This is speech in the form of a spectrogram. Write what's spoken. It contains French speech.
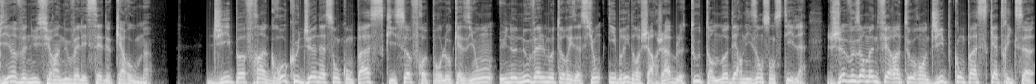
Bienvenue sur un nouvel essai de Caroom. Jeep offre un gros coup de jeune à son Compass qui s'offre pour l'occasion une nouvelle motorisation hybride rechargeable tout en modernisant son style. Je vous emmène faire un tour en Jeep Compass 4XE.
